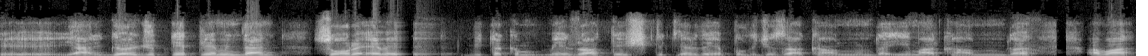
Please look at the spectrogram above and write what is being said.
e, yani Gölcük depreminden sonra evet bir takım mevzuat değişiklikleri de yapıldı ceza kanununda, imar kanununda ama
